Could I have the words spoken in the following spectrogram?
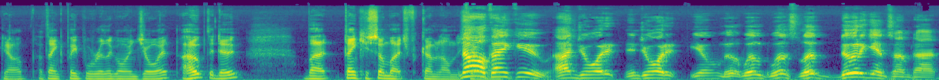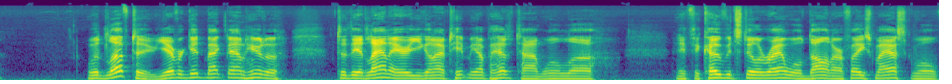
you know, I think people really going to enjoy it. I hope they do. But thank you so much for coming on the show. No, man. thank you. I enjoyed it. Enjoyed it. You know, we'll we'll, we'll do it again sometime. Would love to. You ever get back down here to to the Atlanta area? You're gonna have to hit me up ahead of time. We'll uh, if the COVID's still around, we'll don our face mask. We'll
